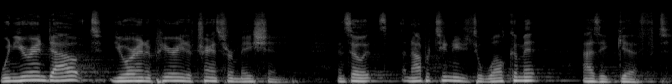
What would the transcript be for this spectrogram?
When you're in doubt, you are in a period of transformation. And so it's an opportunity to welcome it as a gift,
